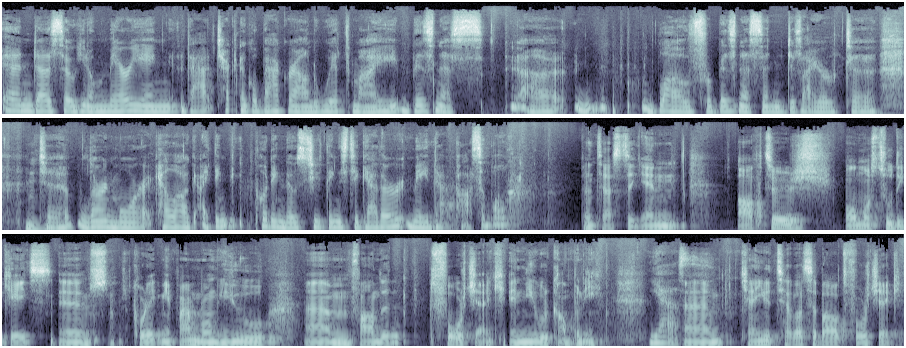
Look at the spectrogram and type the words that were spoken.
and uh, so, you know, marrying that technical background with my business uh, love for business and desire to mm-hmm. to learn more at Kellogg, I think putting those two things together made that possible. Fantastic. And after almost two decades, uh, correct me if I'm wrong, you um, founded Forecheck, a newer company. Yes. Um, can you tell us about Forecheck?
